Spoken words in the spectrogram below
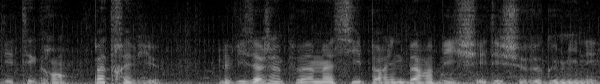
Il était grand, pas très vieux, le visage un peu aminci par une barbiche et des cheveux gominés.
